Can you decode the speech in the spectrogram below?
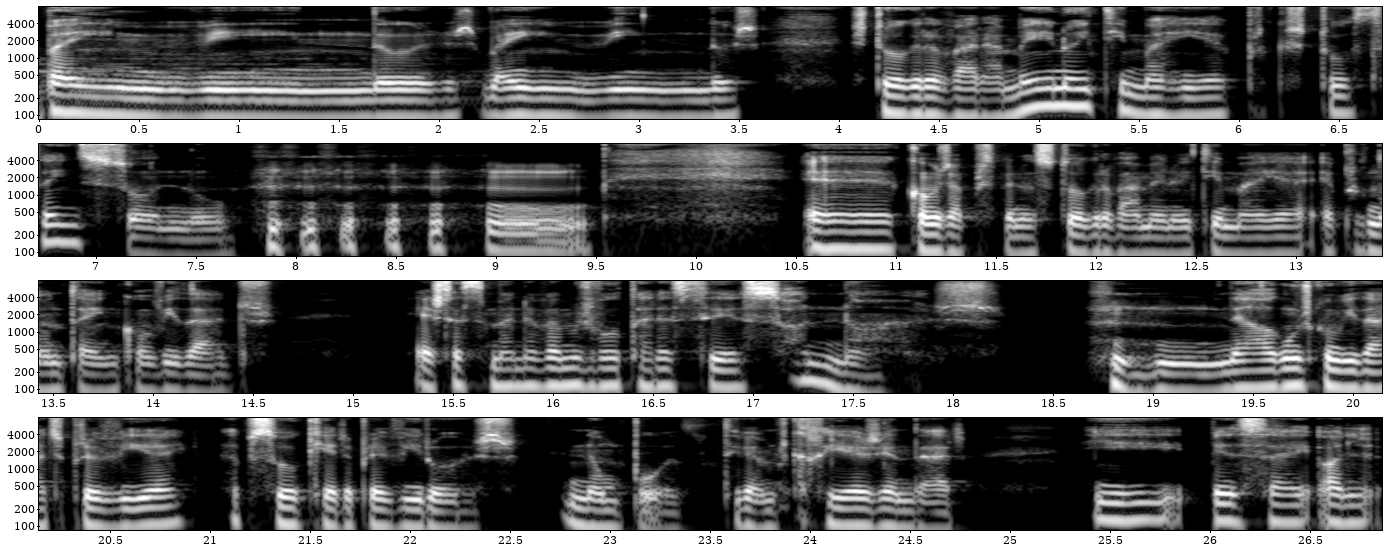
Bem-vindos, bem-vindos. Estou a gravar à meia-noite e meia porque estou sem sono. Eh, como já perceberam, se estou a gravar à meia-noite e meia é porque não tenho convidados. Esta semana vamos voltar a ser só nós. Há alguns convidados para virem. A pessoa que era para vir hoje não pôde. Tivemos que reagendar. E pensei, olha,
